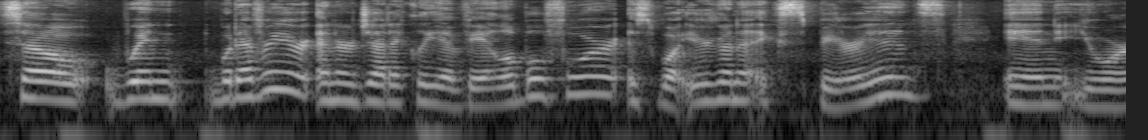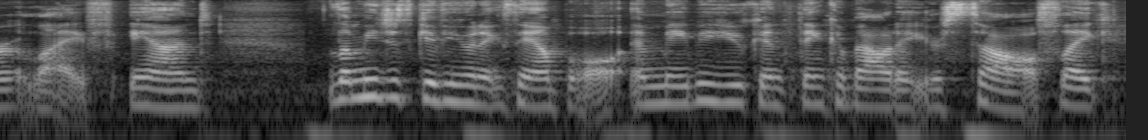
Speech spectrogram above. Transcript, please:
So, when whatever you're energetically available for is what you're going to experience in your life. And let me just give you an example and maybe you can think about it yourself. Like,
